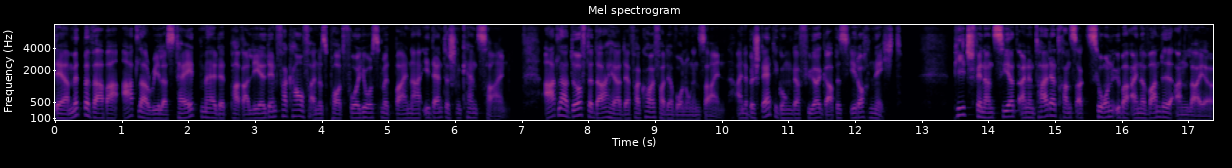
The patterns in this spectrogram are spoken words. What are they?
Der Mitbewerber Adler Real Estate meldet parallel den Verkauf eines Portfolios mit beinahe identischen Kennzahlen. Adler dürfte daher der Verkäufer der Wohnungen sein. Eine Bestätigung dafür gab es jedoch nicht. Peach finanziert einen Teil der Transaktion über eine Wandelanleihe.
